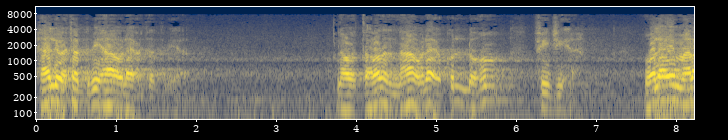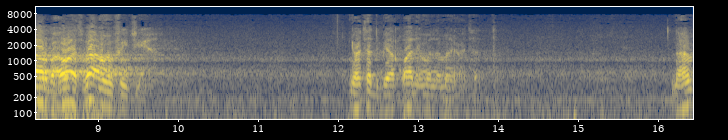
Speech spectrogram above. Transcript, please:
هل يعتد بها أو لا يعتد بها؟ لو افترضنا أن هؤلاء كلهم في جهة والأئمة الأربعة وأتباعهم في جهة يعتد بأقوالهم ولا ما يعتد؟ نعم؟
